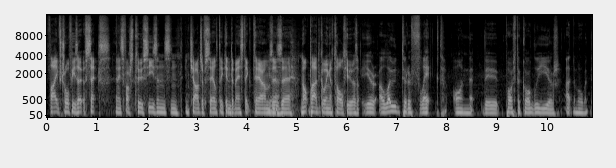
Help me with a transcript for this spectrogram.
five trophies out of six in his first two seasons in, in charge of Celtic in domestic terms Yeah. is uh, not bad going at all, Hugh, is it? You're allowed to reflect on the Postecoglou years at the moment,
